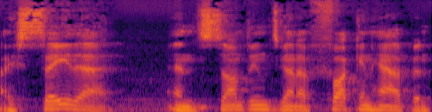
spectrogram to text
I say that and something's gonna fucking happen.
